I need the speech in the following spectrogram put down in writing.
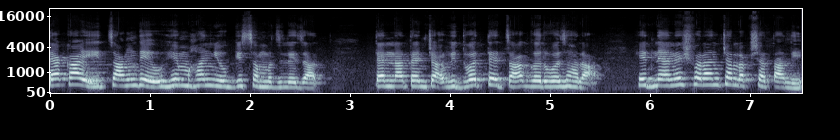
त्या काळी चांगदेव हे महान योगी समजले जात. त्यांना त्यांच्या विद्वत्तेचा गर्व झाला. हे ज्ञानेश्वरांच्या लक्षात आले.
